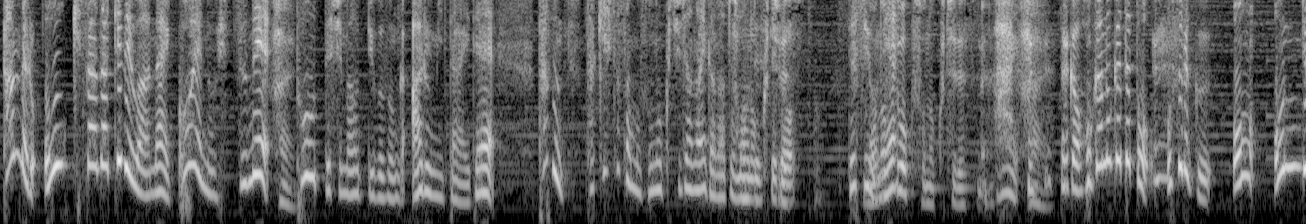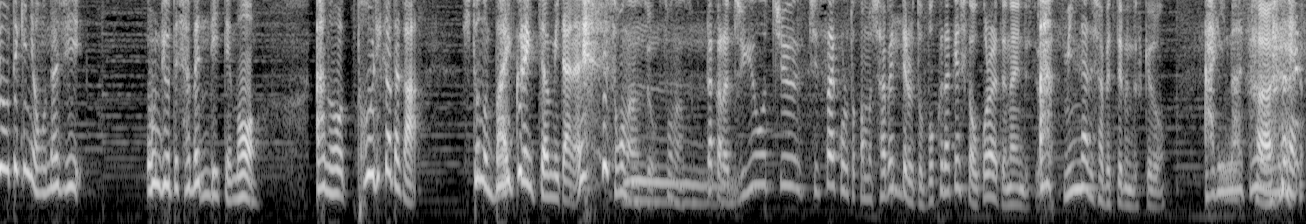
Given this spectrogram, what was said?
単なる大きさだけではない声の質ではい通ってしまうっていう部分があるみたいで、多分竹下さんもその口じゃないかなと思うんですけど、その口ですよねものす。ごくその口ですねはい。はいだから他の方とおそらく音音量的には同じ音量で喋っていても、あの通り方が人の倍くらいいっちゃうみたいなね。そうなんですようん。そうなんですよ。だから授業中小さい頃とかも喋ってると僕だけしか怒られてないんですよ。みんなで喋ってるんですけど。ありますよね。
